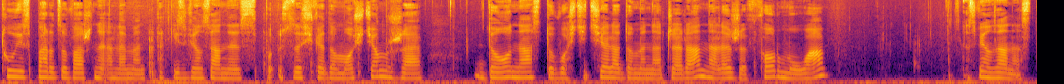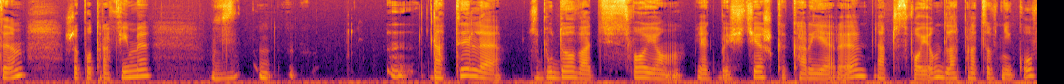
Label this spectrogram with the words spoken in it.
tu jest bardzo ważny element taki związany z, ze świadomością, że do nas, do właściciela, do menadżera należy formuła związana z tym, że potrafimy w, na tyle zbudować swoją jakby ścieżkę kariery, znaczy swoją dla pracowników,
